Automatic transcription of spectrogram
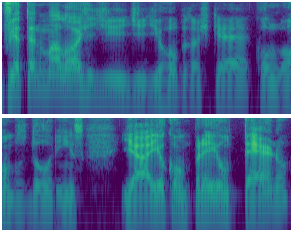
fui até numa loja de, de, de, roupas, acho que é Colombos, Dourinhos, e aí eu comprei um terno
